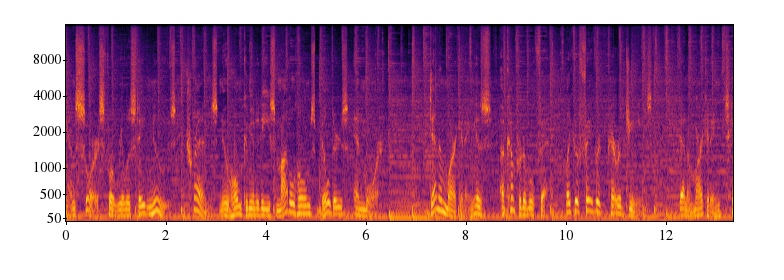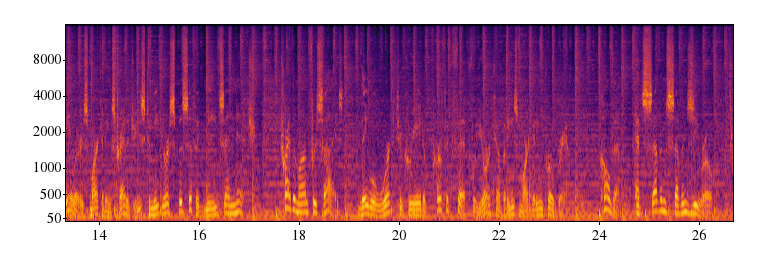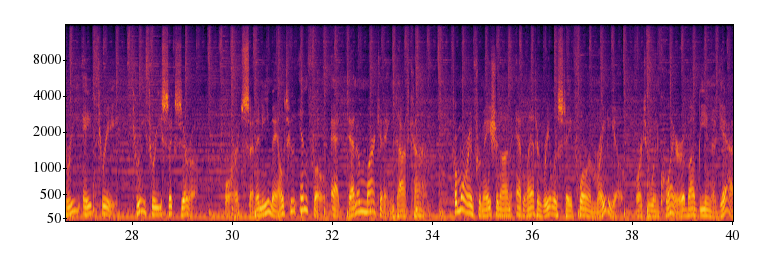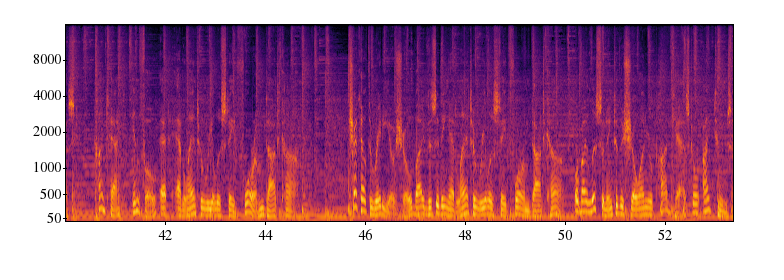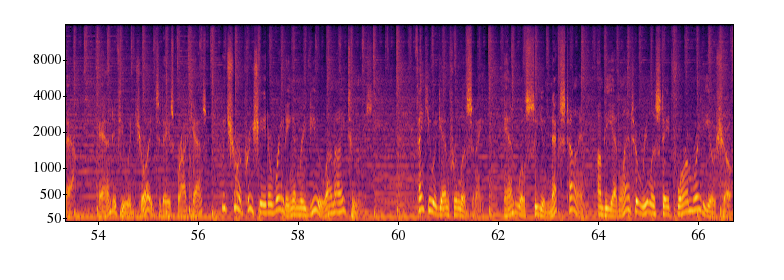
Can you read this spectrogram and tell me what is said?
and source for real estate news, trends, new home communities, model homes, builders, and more. Denim Marketing is a comfortable fit, like your favorite pair of jeans. Denim Marketing tailors marketing strategies to meet your specific needs and niche. Try them on for size. They will work to create a perfect fit for your company's marketing program. Call them at 770 383 3360 or send an email to info at denimmarketing.com. For more information on Atlanta Real Estate Forum Radio or to inquire about being a guest, contact info at atlantarealestateforum.com. Check out the radio show by visiting atlantarealestateforum.com or by listening to the show on your podcast or iTunes app. And if you enjoyed today's broadcast, we'd sure appreciate a rating and review on iTunes. Thank you again for listening, and we'll see you next time on the Atlanta Real Estate Forum radio show.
